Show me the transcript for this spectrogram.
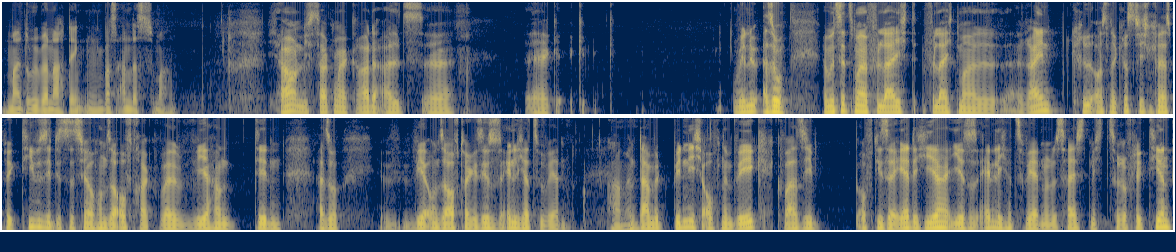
mal drüber nachdenken, was anders zu machen. Ja, und ich sag mal, gerade als äh, äh, wenn du, also, wenn man es jetzt mal vielleicht, vielleicht mal rein aus einer christlichen Perspektive sieht, ist es ja auch unser Auftrag, weil wir haben den, also wir, unser Auftrag ist, Jesus ähnlicher zu werden. Amen. Und damit bin ich auf einem Weg, quasi auf dieser Erde hier, Jesus ähnlicher zu werden. Und das heißt, mich zu reflektieren,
